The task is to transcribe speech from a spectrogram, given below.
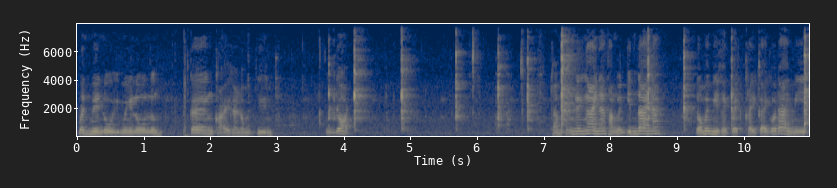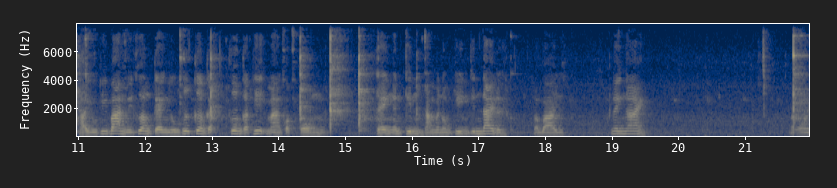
เป็นเมนูอีกเมนูหนึ่งแกงไข่ขนมจีนสุดยอดทำกันง่ายๆนะทำกันกินได้นะ เราไม่มีไข่เป็ดไข่ไก่ก็ได้มีไข่อยู่ที่บ้านมีเครื่องแกงอยู่ซื้อเครื่องกะเครื่องกะทิมากดกองแกงกันกินทำขนมจีนกินได้เลยสบาย ง่ายๆ อร่อย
